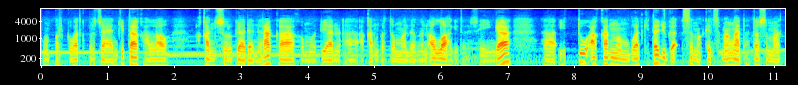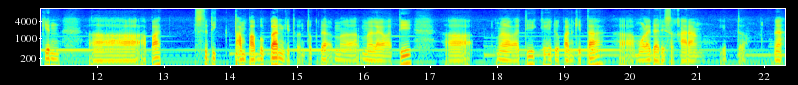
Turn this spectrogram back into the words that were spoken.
memperkuat kepercayaan kita kalau akan surga dan neraka kemudian uh, akan pertemuan dengan Allah gitu sehingga uh, itu akan membuat kita juga semakin semangat atau semakin uh, apa sedikit tanpa beban gitu untuk me melewati uh, melewati kehidupan kita uh, mulai dari sekarang gitu. Nah,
